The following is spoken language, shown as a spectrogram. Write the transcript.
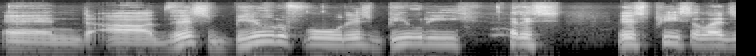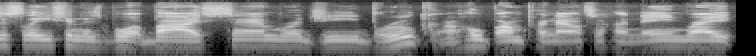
and uh, this beautiful, this beauty, this this piece of legislation is brought by Samra G. Brouk. I hope I'm pronouncing her name right.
